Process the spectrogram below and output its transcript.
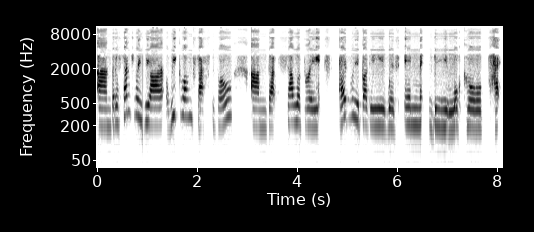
Um, but essentially we are a week-long festival um, that celebrates everybody within the local tech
